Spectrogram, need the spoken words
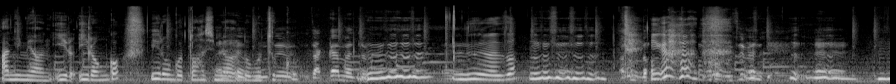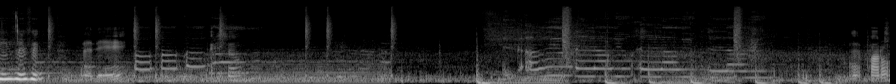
아니면 이런 이런 거? 이런 것도 하시면 너무 좋고. 잠깐만 좀. 웃으면서? 이거 웃으면 ready. 액션. 네, 바로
